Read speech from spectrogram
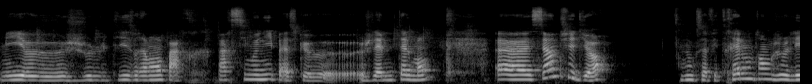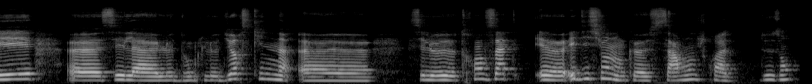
mais euh, je l'utilise vraiment par parcimonie parce que je l'aime tellement. c'est un de chez Dior, donc ça fait très longtemps que je l'ai. c'est le, le Dior Skin, c'est le Transat édition, donc ça remonte je crois à deux ans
